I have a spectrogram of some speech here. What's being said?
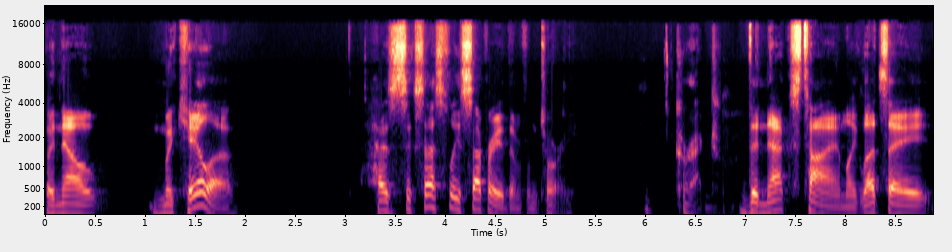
But now Michaela has successfully separated them from Tori. Correct. The next time, like let's say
